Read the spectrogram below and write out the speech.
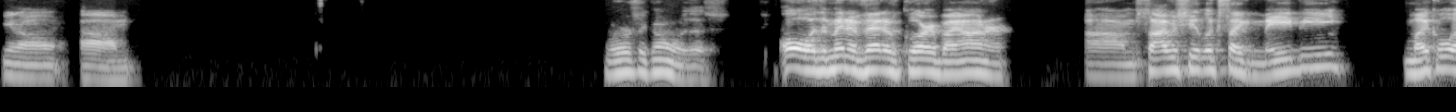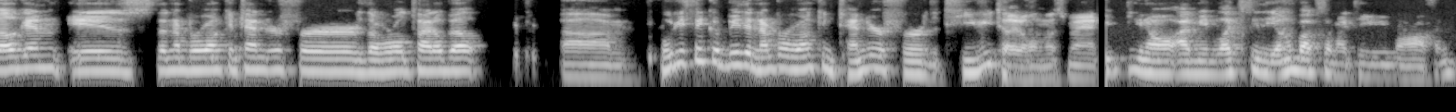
you know um. Where was it going with this? Oh, the main event of Glory by Honor. Um. So obviously it looks like maybe Michael Elgin is the number one contender for the world title belt. Um, who do you think would be the number one contender for the TV title in this man? You know, I mean, like to see the Young Bucks on my TV more often.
